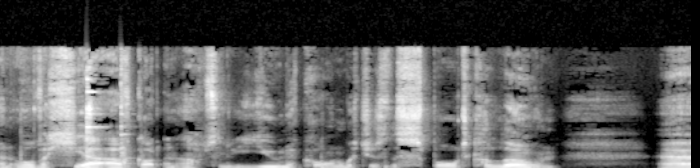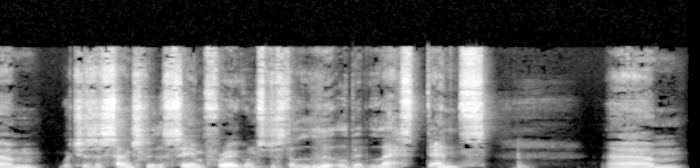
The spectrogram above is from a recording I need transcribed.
and over here, I've got an absolute unicorn, which is the Sport Cologne um, which is essentially the same fragrance, just a little bit less dense. Um,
